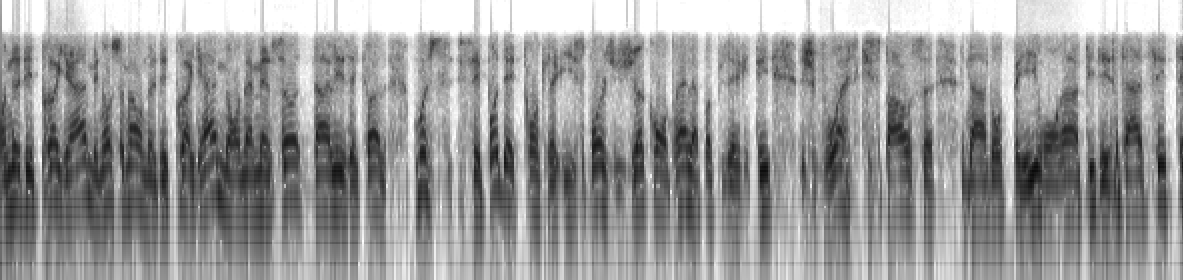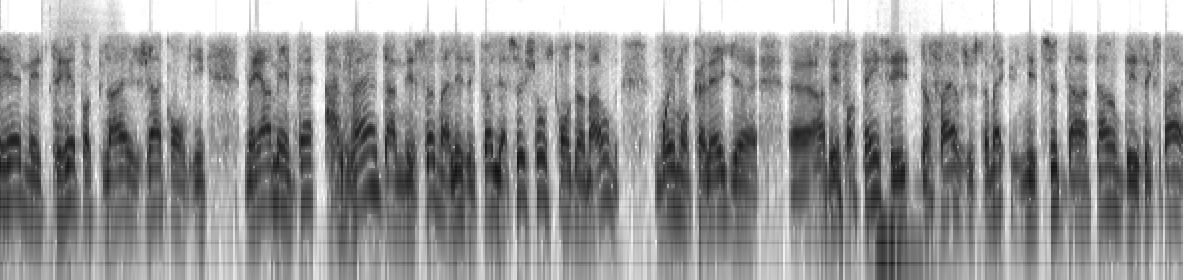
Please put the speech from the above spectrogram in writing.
on a des programmes, et non seulement on a des programmes, mais on amène ça dans les écoles. Moi, c'est pas d'être contre le e-sport. Je comprends la popularité. Je vois ce qui se passe dans d'autres pays où on remplit des stades. C'est très, mais très populaire. J'en conviens. Mais en même temps, avant d'amener ça dans les écoles, la seule chose qu'on demande, moi et mon collègue euh, euh, André Fortin, c'est de faire justement une étude, d'entendre des experts.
